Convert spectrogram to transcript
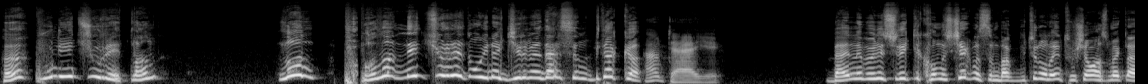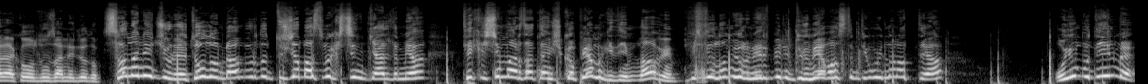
Ha? Bu ne cüret lan? Lan bana ne cüret oyuna girme dersin? Bir dakika. How dare you? Benle böyle sürekli konuşacak mısın? Bak bütün olayın tuşa basmakla alakalı olduğunu zannediyordum. Sana ne cüret oğlum? Ben burada tuşa basmak için geldim ya. Tek işim var zaten şu kapıya mı gideyim? Ne yapayım? İnanamıyorum herif beni düğmeye bastım diye oyundan attı ya. Oyun bu değil mi?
